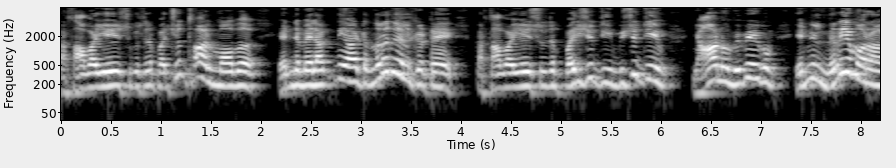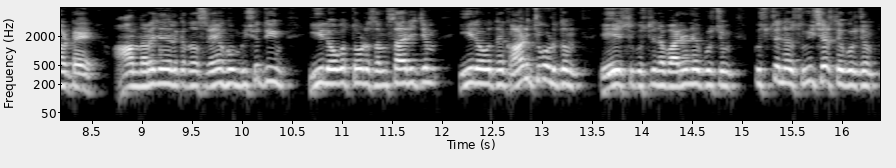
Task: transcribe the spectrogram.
കർത്താവായ യേശുക്രിസ്തു പരിശുദ്ധാത്മാവ് എന്റെ മേൽ അഗ്നിയായിട്ട് നിറഞ്ഞു നിൽക്കട്ടെ കർത്താവായ യേശുവിന്റെ പരിശുദ്ധിയും വിശുദ്ധിയും ജ്ഞാനവും വിവേകവും എന്നിൽ നിറയുമാറാകട്ടെ. ആ നിറഞ്ഞു നിൽക്കുന്ന സ്നേഹവും വിശുദ്ധിയും ഈ ലോകത്തോട് സംസാരിച്ചും ഈ ലോകത്തെ കാണിച്ചു കൊടുത്തും യേശു ക്രിസ്തുവിന്റെ വരനെക്കുറിച്ചും ക്രിസ്തുവിന്റെ സുവിശേഷത്തെക്കുറിച്ചും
